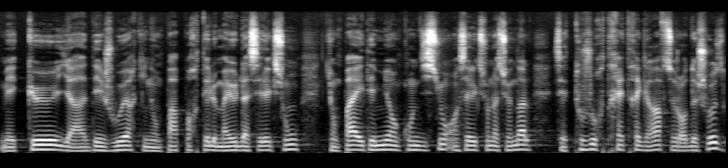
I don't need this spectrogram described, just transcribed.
mais qu'il y a des joueurs qui n'ont pas porté le maillot de la sélection, qui n'ont pas été mis en condition en sélection nationale, c'est toujours très très grave ce genre de choses.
